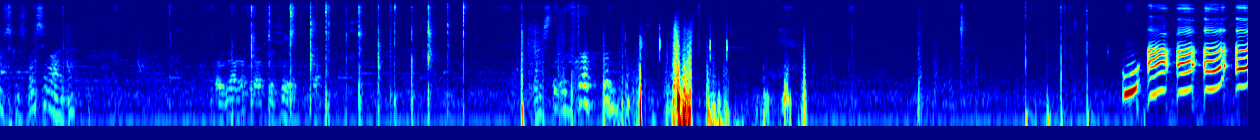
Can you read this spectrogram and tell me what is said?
doğranmış kuşbaşı vardı. Olmamış ben şişe geçeceğim. Yaşlı. U a a a a.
